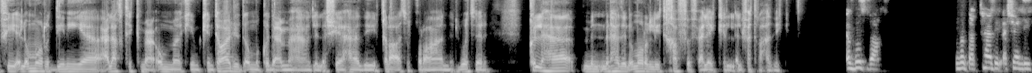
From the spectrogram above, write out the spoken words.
في الأمور الدينية علاقتك مع أمك يمكن تواجد أمك ودعمها للأشياء هذه قراءة القرآن الوتر كلها من من هذه الأمور اللي تخفف عليك الفترة هذيك. بالضبط. بالضبط. هذه الأشياء اللي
